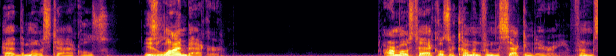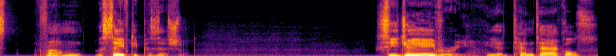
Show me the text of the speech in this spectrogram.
had the most tackles. He's a linebacker. Our most tackles are coming from the secondary, from from the safety position. C.J. Avery, he had 10 tackles,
